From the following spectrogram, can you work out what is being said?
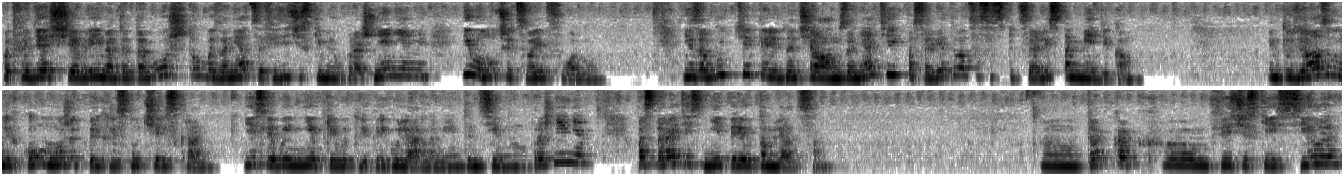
Подходящее время для того, чтобы заняться физическими упражнениями и улучшить свою форму. Не забудьте перед началом занятий посоветоваться со специалистом-медиком. Энтузиазм легко может перехлестнуть через край. Если вы не привыкли к регулярным и интенсивным упражнениям, постарайтесь не переутомляться, э, так как э, физические силы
